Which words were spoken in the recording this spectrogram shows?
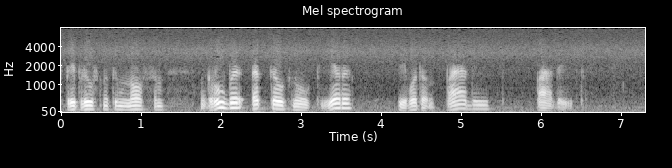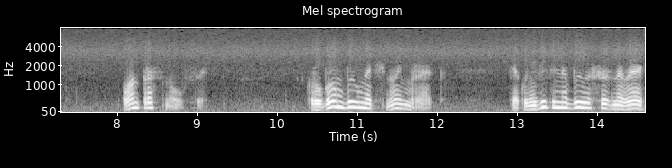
с приплюснутым носом, грубо оттолкнул Пьера, и вот он падает, падает. Он проснулся. Кругом был ночной мрак. Как унизительно было сознавать,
